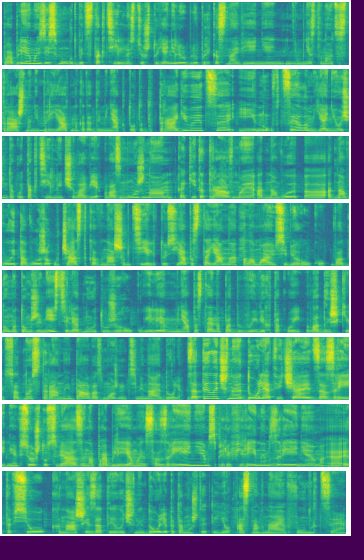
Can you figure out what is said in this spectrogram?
Проблемы здесь могут быть с тактильностью, что я не люблю прикосновения, мне становится страшно, неприятно, когда до меня кто-то дотрагивается, и, ну, в целом я не очень такой тактильный человек. Возможно, какие-то травмы одного, э, одного и того же участка в нашем теле, то есть я постоянно ломаю себе руку в одном и том же месте или одну и ту же руку, или у меня постоянно под вывих такой лодыжки с одной стороны, да, возможно, теменная доля. Затылочная доля отвечает за зрение, все, что связано проблемы со зрением, с периферийным зрением, э, это все к нашей затылочной доле, потому что это ее основная функция.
